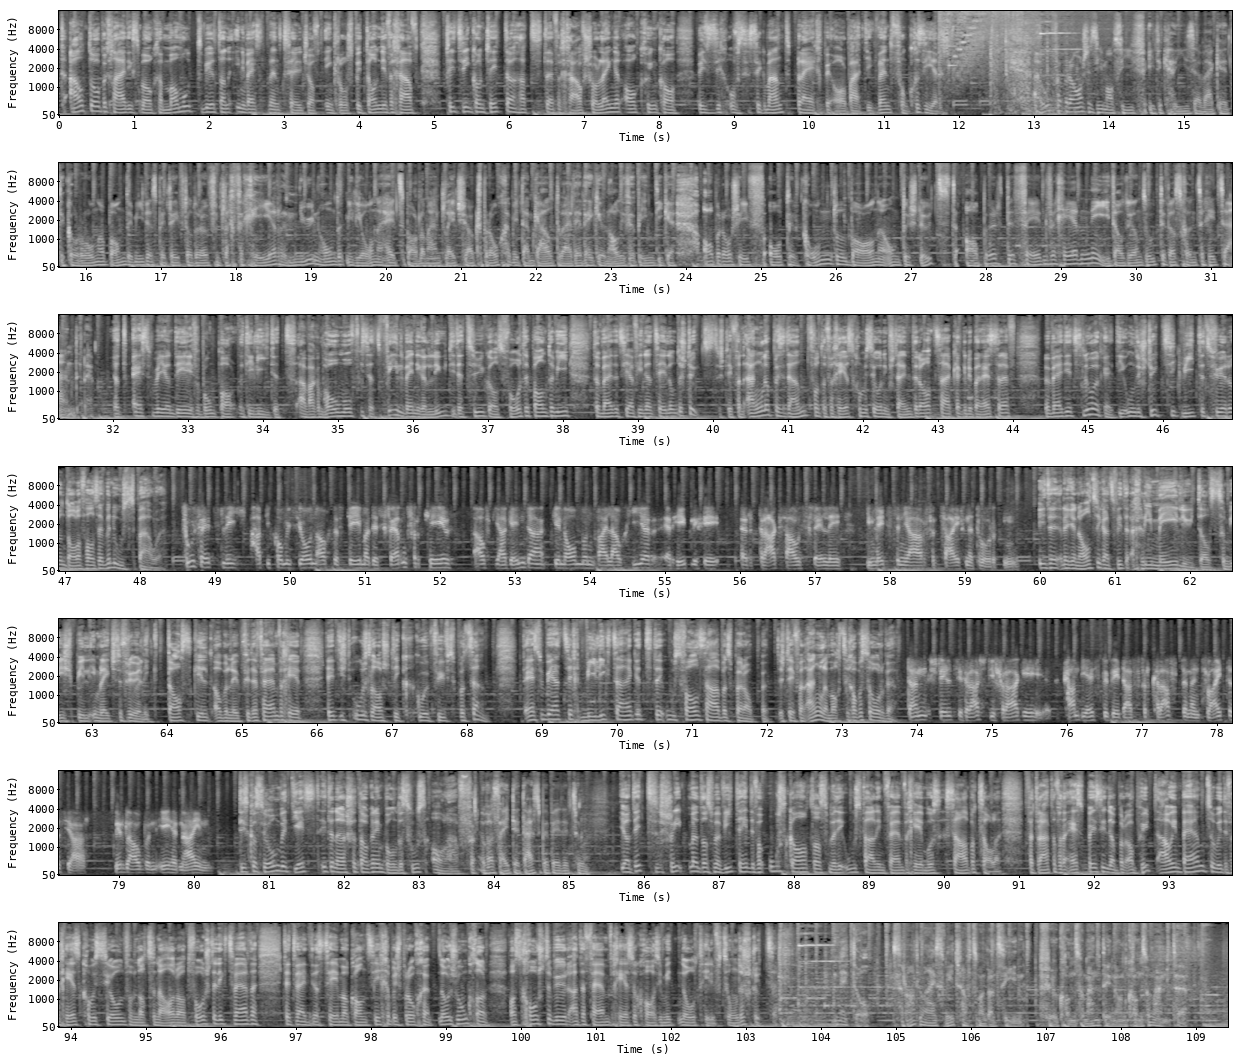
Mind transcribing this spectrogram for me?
Die Autobekleidungsmarke Mammut wird an Investmentgesellschaft in Großbritannien verkauft. Besitzerin Concetta hat den Verkauf schon länger angekündigt, weil sie sich auf das Segment Blechbearbeitung fokussieren wollen. Haufen Branchen sind massiv in der Krise wegen der Corona-Pandemie. Das betrifft auch den öffentlichen Verkehr. 900 Millionen hat das Parlament letztes Jahr gesprochen. Mit dem Geld werden regionale Verbindungen, aber auch Schiff- oder Gondelbahnen unterstützt. Aber der Fernverkehr nicht. Adrian Sutter, das könnte sich jetzt ändern. Ja, die SB und ihre Verbundpartner die leiden. Auch wegen dem Homeoffice hat es viel weniger Leute in den Zügen als vor der Pandemie. Da werden sie auch finanziell unterstützt. Stefan Engler, Präsident von der Verkehrskommission im Ständerat sagt gegenüber SRF, wir werden jetzt schauen, die Unterstützung weiterzuführen und allenfalls eben auszubauen. Zusätzlich hat die Kommission auch das Thema des Fernverkehrs auf die Agenda genommen, weil auch hier erhebliche Ertragsausfälle im letzten Jahr verzeichnet wurden. In der Regionalzügen hat es wieder ein bisschen mehr Leute als zum Beispiel im letzten Frühling. Das gilt aber nicht für den Fernverkehr. Dort ist die Auslastung gut 50 Prozent. Die SBB hat sich willig gezeigt, den Ausfall selber zu berappen. Der Stefan Engler macht sich aber Sorgen. Dann stellt sich rasch die Frage, kann die SBB das verkraften, ein zweites Jahr? Wir glauben eher nein. Die Diskussion wird jetzt in den nächsten Tagen im Bundeshaus anlaufen. Was sagt der SBB dazu? Ja, dort schreibt man, dass man weiterhin davon ausgeht, dass man die Ausfälle im Fernverkehr muss selber zahlen muss. Vertreter von der SP sind aber ab heute auch in Bern, sowie der Verkehrskommission vom Nationalrat vorstellig zu werden. Dort werde das Thema ganz sicher besprochen. Noch ist unklar, was kosten würde, auch den Fernverkehr so quasi mit Nothilfe zu unterstützen. Netto, das Radio 1 Wirtschaftsmagazin für Konsumentinnen und Konsumenten.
